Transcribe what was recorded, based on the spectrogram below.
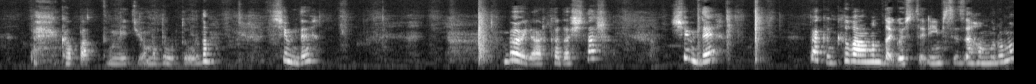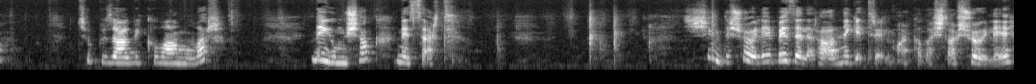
kapattım videomu durdurdum. Şimdi böyle arkadaşlar. Şimdi bakın kıvamını da göstereyim size hamurumu. Çok güzel bir kıvamı var. Ne yumuşak ne sert. Şimdi şöyle bezeler haline getirelim arkadaşlar. Şöyle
